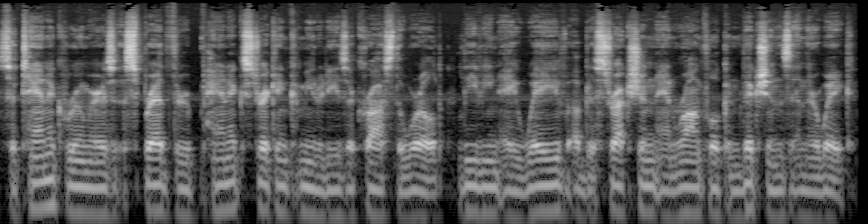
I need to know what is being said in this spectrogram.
satanic rumors spread through panic stricken communities across the world, leaving a wave of destruction and wrongful convictions in their wake.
